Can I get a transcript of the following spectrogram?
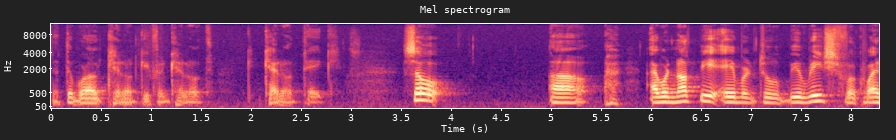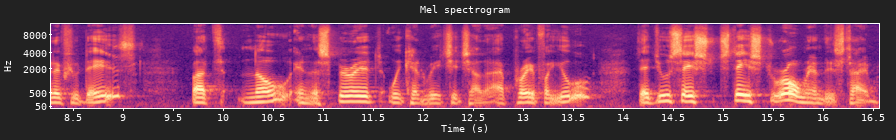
that the world cannot give and cannot, cannot take. So uh, I will not be able to be reached for quite a few days, but know in the spirit we can reach each other. I pray for you that you say, stay strong in this time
